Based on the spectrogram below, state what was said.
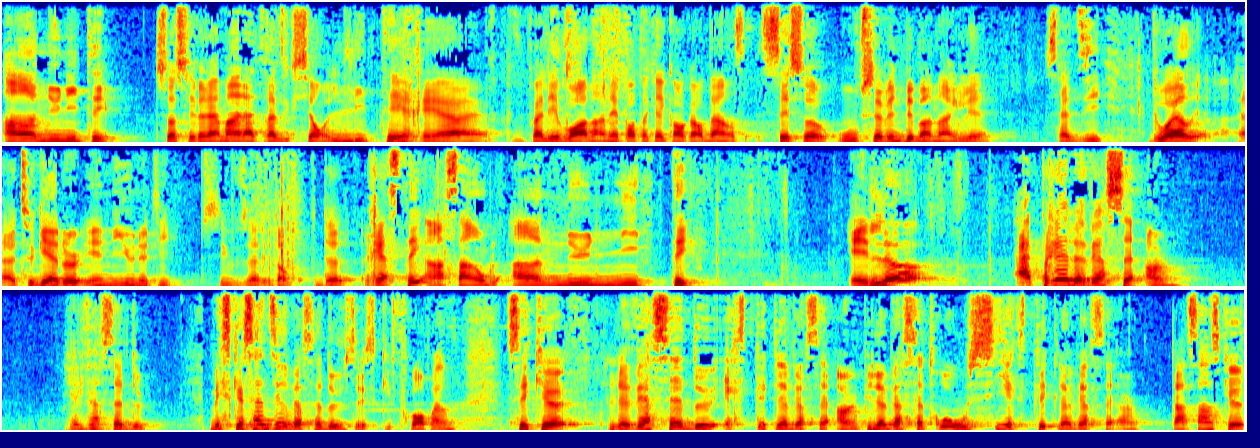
en unité. Ça, c'est vraiment la traduction littéraire. Vous pouvez aller voir dans n'importe quelle concordance, c'est ça. Ou vous savez une Bible en anglais, ça dit dwell uh, together in unity. Si vous avez donc de rester ensemble en unité. Et là, après le verset 1, il y a le verset 2. Mais ce que ça dit le verset 2, c'est ce qu'il faut comprendre, c'est que le verset 2 explique le verset 1, puis le verset 3 aussi explique le verset 1. Dans le sens que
